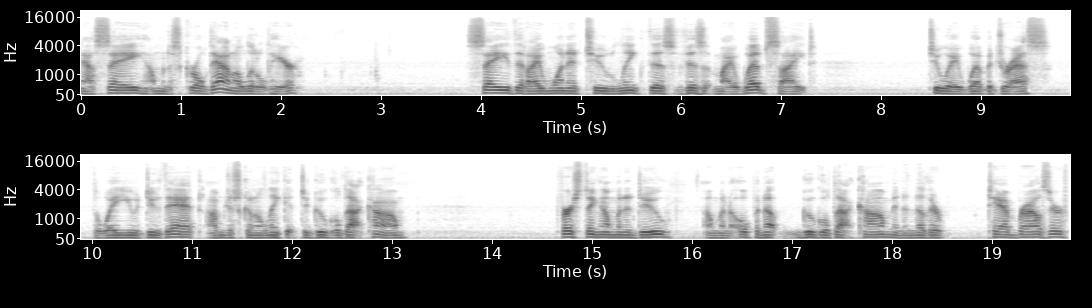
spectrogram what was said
Now say, I'm going to scroll down a little here. Say that I wanted to link this visit my website to a web address. The way you would do that, I'm just going to link it to google.com. First thing I'm going to do, I'm going to open up google.com in another tab browser.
